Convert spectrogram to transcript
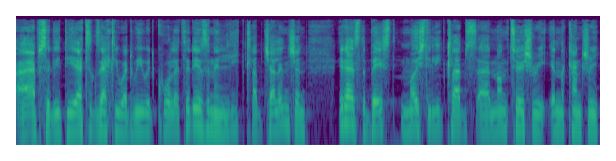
Absolutely. That's exactly what we would call it. It is an elite club challenge and it has the best, most elite clubs, uh, non tertiary in the country.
